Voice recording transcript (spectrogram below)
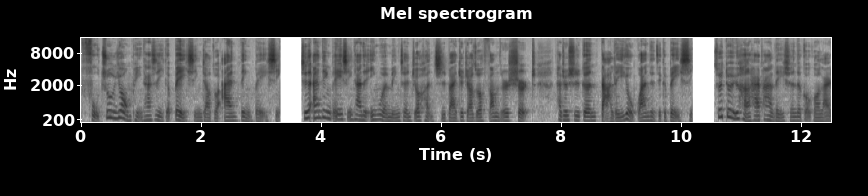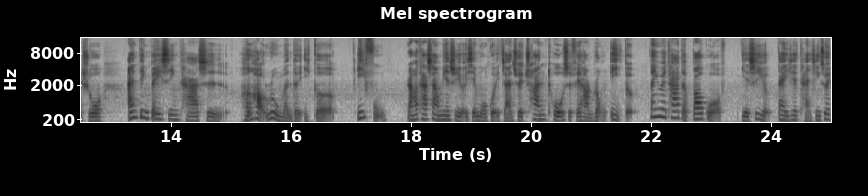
辅助用品，它是一个背心，叫做安定背心。其实安定背心它的英文名称就很直白，就叫做 Thunder Shirt，它就是跟打雷有关的这个背心。所以，对于很害怕雷声的狗狗来说，安定背心它是很好入门的一个衣服。然后它上面是有一些魔鬼毡，所以穿脱是非常容易的。那因为它的包裹也是有带一些弹性，所以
